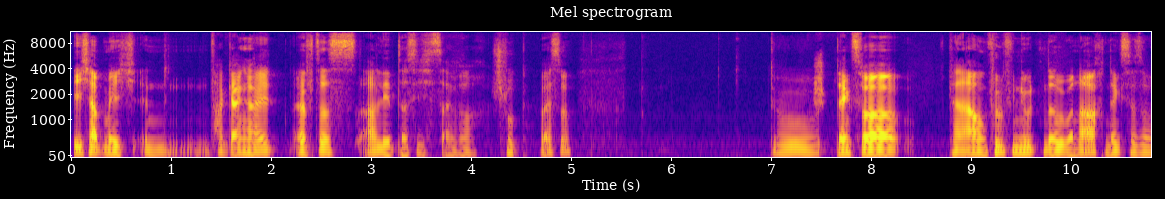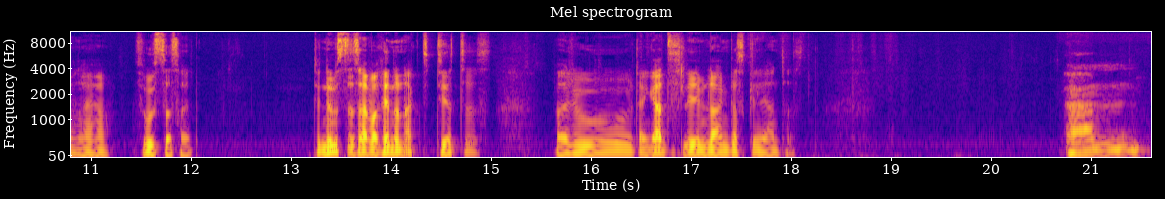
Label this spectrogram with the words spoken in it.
Ich habe mich in Vergangenheit öfters erlebt, dass ich es einfach schluck, weißt du? Du denkst zwar, keine Ahnung, fünf Minuten darüber nach und denkst dir so, naja, so ist das halt. Du nimmst es einfach hin und akzeptierst es, weil du dein ganzes Leben lang das gelernt hast. Ähm,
